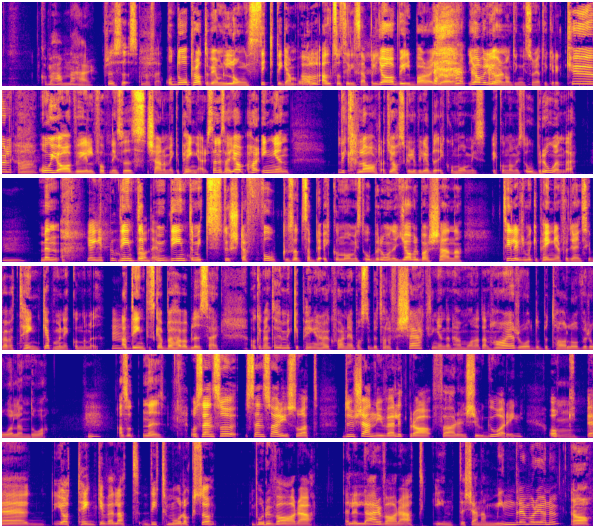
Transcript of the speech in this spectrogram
kommer hamna här Precis. Och då pratar vi om långsiktiga mål. Ja. Alltså till exempel, jag vill bara göra, nå- jag vill göra någonting som jag tycker är kul Ja. och jag vill förhoppningsvis tjäna mycket pengar. Sen är det så här, jag har ingen, det är klart att jag skulle vilja bli ekonomiskt, ekonomiskt oberoende. Men Jag inget behov det är, inte, av det. det är inte mitt största fokus att så bli ekonomiskt oberoende. Jag vill bara tjäna tillräckligt mycket pengar för att jag inte ska behöva tänka på min ekonomi. Mm. Att det inte ska behöva bli så här. okej vänta hur mycket pengar har jag kvar när jag måste betala försäkringen den här månaden? Har jag råd att betala overallen då? Mm. Alltså nej. Och sen så, sen så är det ju så att du känner ju väldigt bra för en 20-åring. Och eh, jag tänker väl att ditt mål också borde vara, eller lär vara, att inte känna mindre än vad du gör nu. Ja.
